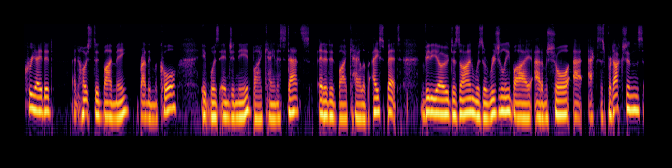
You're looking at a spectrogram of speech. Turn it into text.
created, and hosted by me, Bradley McCaw. It was engineered by Kana Stats, edited by Caleb Acebet. Video design was originally by Adam Shaw at Axis Productions,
